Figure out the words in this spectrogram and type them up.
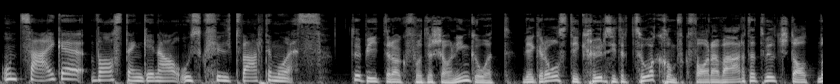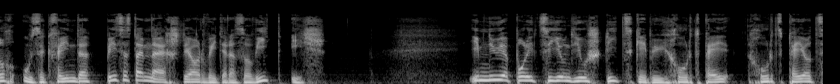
und zeigen, was denn genau ausgefüllt werden muss. Der Beitrag von der Janine Gut. Wie gross die Kurse in der Zukunft gefahren werden, will die Stadt noch herausfinden, bis es im nächsten Jahr wieder so weit ist. Im neuen Polizei- und Justizgebäude, kurz, POZ,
